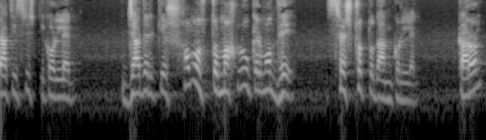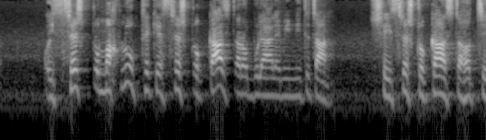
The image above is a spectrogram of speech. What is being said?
জাতি সৃষ্টি করলেন, যাদেরকে সমস্ত মখলুকের মধ্যে শ্রেষ্ঠত্ব দান করলেন। কারণ ওই শ্রেষ্ঠ মখলুক থেকে শ্রেষ্ঠ কাজটা রব্বুল আলমিন নিতে চান। সেই শ্রেষ্ঠ কাজটা হচ্ছে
